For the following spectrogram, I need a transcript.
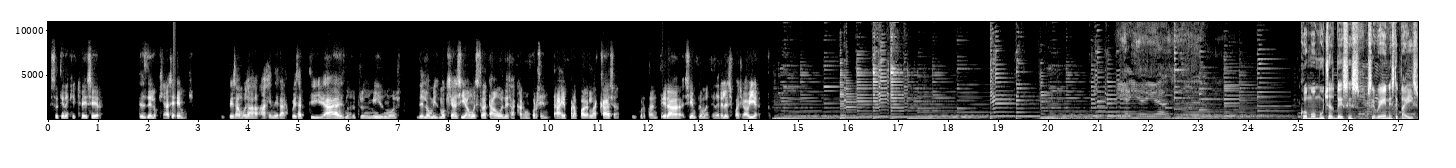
Esto tiene que crecer desde lo que hacemos. Empezamos a, a generar pues actividades nosotros mismos, de lo mismo que hacíamos, tratábamos de sacar un porcentaje para pagar la casa. Lo importante era siempre mantener el espacio abierto. Como muchas veces se ve en este país,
